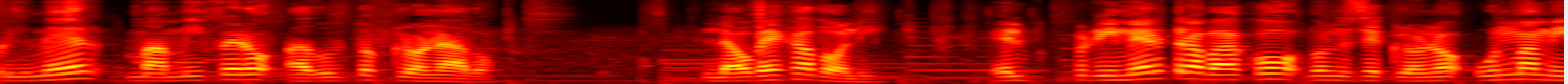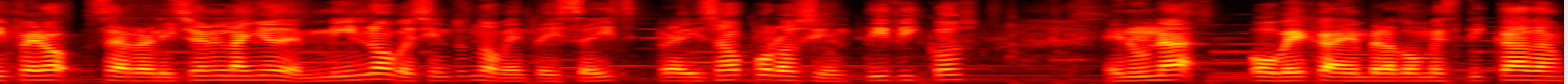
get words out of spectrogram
Primer mamífero adulto clonado. La oveja Dolly. El primer trabajo donde se clonó un mamífero se realizó en el año de 1996, realizado por los científicos en una oveja hembra domesticada.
